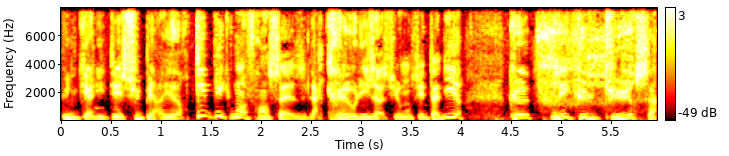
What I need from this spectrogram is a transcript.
une qualité supérieure, typiquement française, la créolisation, c'est-à-dire que les cultures, ça...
